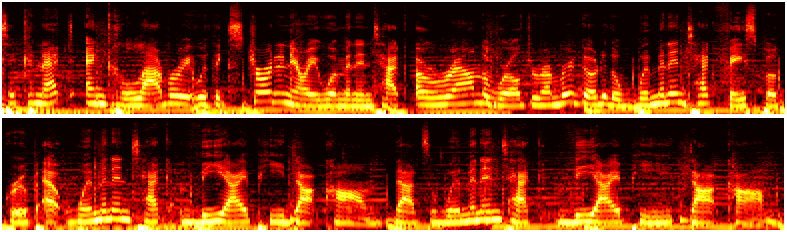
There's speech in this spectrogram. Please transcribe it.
To connect and collaborate with extraordinary women in tech around the world, remember to go to the Women in Tech Facebook group at womenintechvip.com. That's womenintechvip.com.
